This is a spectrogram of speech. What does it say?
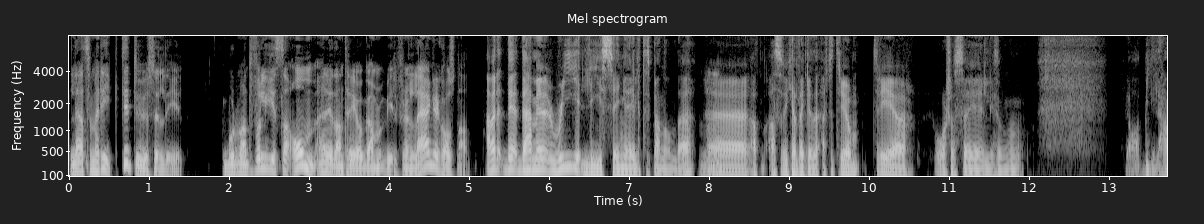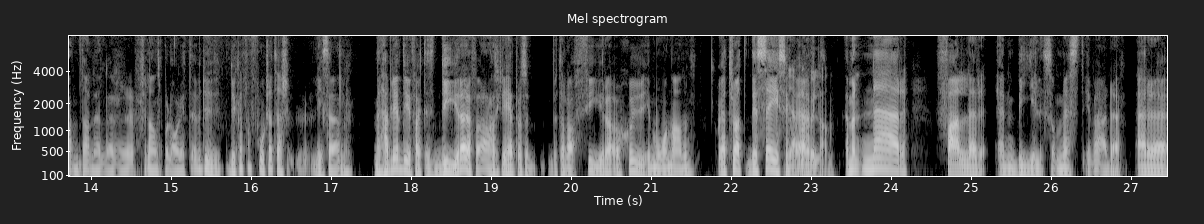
Lät som en riktigt usel deal. Borde man inte få leasa om en redan tre år gammal bil för en lägre kostnad? Ja, men det, det här med releasing är lite spännande. Eh, att, alltså helt enkelt efter tre, tre år så säger liksom ja, bilhandlaren eller finansbolaget du, du kan få fortsätta leasa den. Men här blev det ju faktiskt dyrare för honom. Han skulle helt plötsligt betala 4 och 7 i månaden. Och jag tror att det säger sig självt. skillnad. Ja, men när faller en bil som mest i värde? Är det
